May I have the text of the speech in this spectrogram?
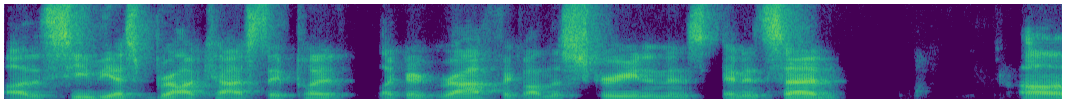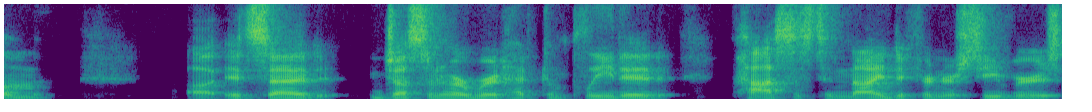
uh, the CBS broadcast. They put like a graphic on the screen, and it's, and it said, um, uh, it said Justin Herbert had completed passes to nine different receivers.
